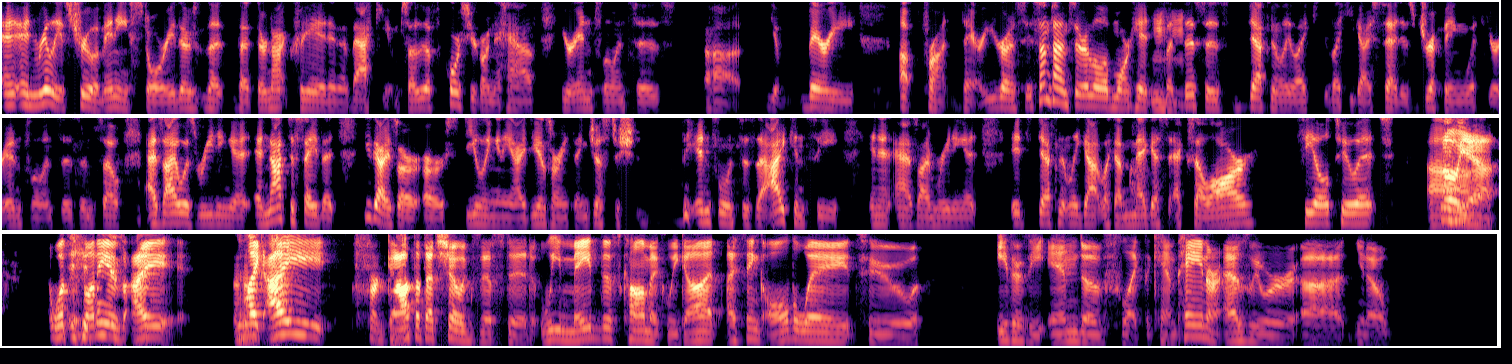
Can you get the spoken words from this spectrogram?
and, and really it's true of any story there's that that they're not created in a vacuum so of course you're going to have your influences uh you know, very upfront there you're going to see sometimes they're a little more hidden but Mhm. this is definitely like like you guys said is dripping with your influences and so as i was reading it and not to say that you guys are are stealing any ideas or anything just to sh- the influences that i can see in it as i'm reading it it's definitely got like a megas xlr feel to it oh Um, yeah. What's funny is i Uh-huh. like i forgot that that show existed. We made this comic. We got i think all the way to either the end of like the campaign or as we were uh you know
